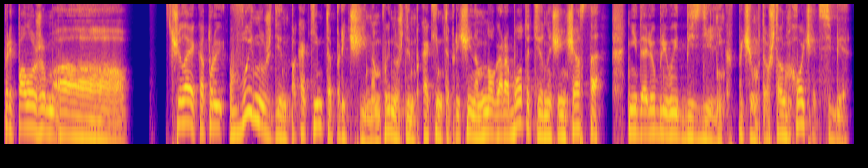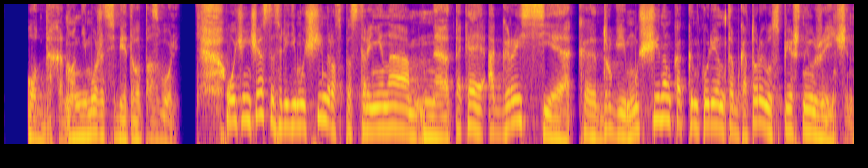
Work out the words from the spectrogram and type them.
Предположим, а, человек, который вынужден по каким-то причинам, вынужден по каким-то причинам много работать, и он очень часто недолюбливает бездельников. Почему? Потому что он хочет себе отдыха, но он не может себе этого позволить. Очень часто среди мужчин распространена такая агрессия к другим мужчинам, как конкурентам, которые успешны у женщин.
